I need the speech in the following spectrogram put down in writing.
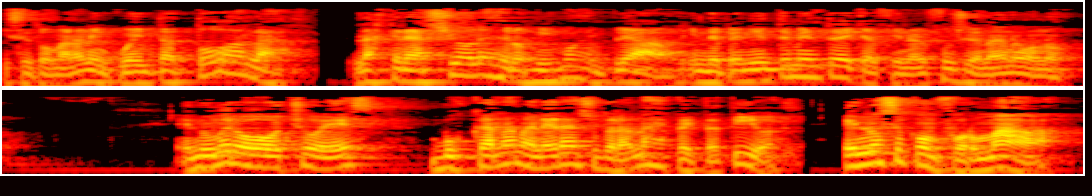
y se tomaran en cuenta todas las, creaciones de los mismos empleados, independientemente de que al final funcionaran o no. El número 8 es buscar la manera de superar las expectativas. Él no se conformaba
